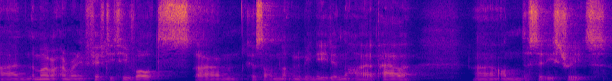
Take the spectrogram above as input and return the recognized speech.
and the moment I'm running 52 volts because um, I'm not going to be needing the higher power uh, on the city streets.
